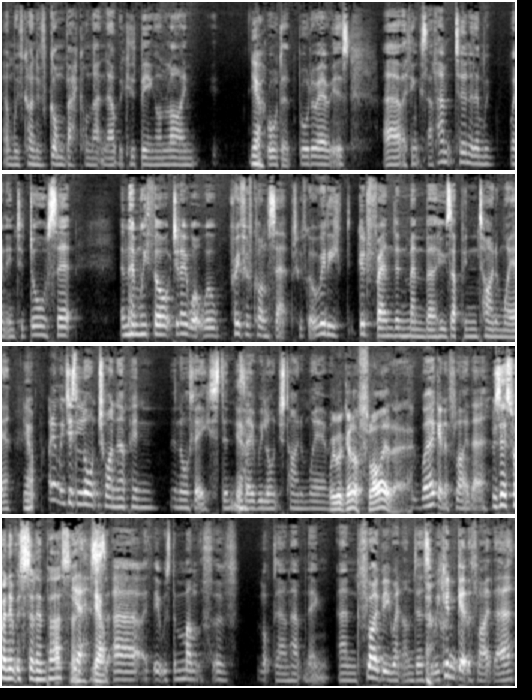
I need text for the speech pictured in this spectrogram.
and we've kind of gone back on that now because being online, yeah. broader broader areas. Uh, I think Southampton, and then we went into Dorset, And then we thought, "Do you know what? We'll proof of concept. We've got a really good friend and member who's up in Tyne and Wear. Yep. Why don't we just launch one up in the northeast? And Yeah. so we launched Tyne and Wear. We were going to fly there. we were going to fly there. Was this when it was still in person? Yes, Yeah. uh, it was the month of lockdown happening, and Flybe went under, so we couldn't get the flight there.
